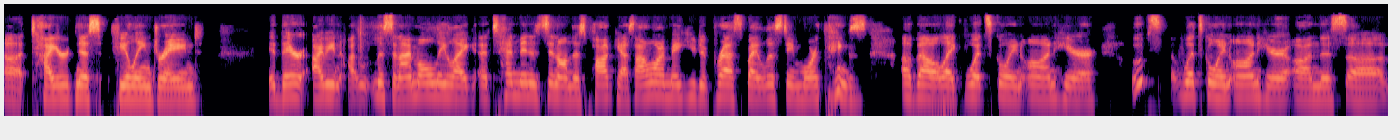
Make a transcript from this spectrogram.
uh, tiredness, feeling drained. There, I mean, listen, I'm only like a 10 minutes in on this podcast. I don't want to make you depressed by listing more things about like what's going on here. Oops, what's going on here on this? Uh,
